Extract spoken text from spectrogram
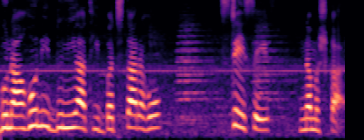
ગુનાહોની દુનિયાથી બચતા રહો. સ્ટે સેફ નમસ્કાર.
